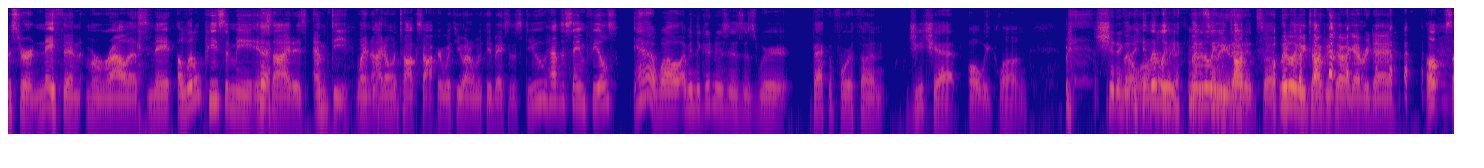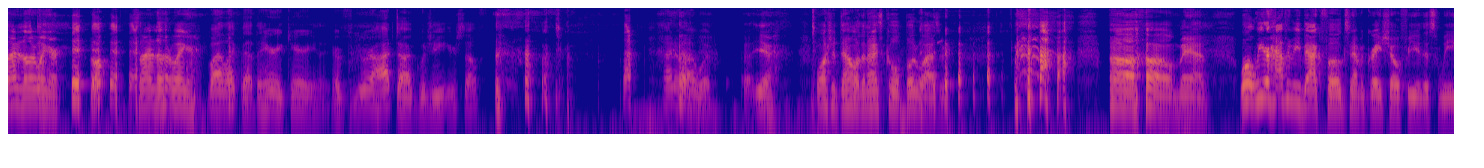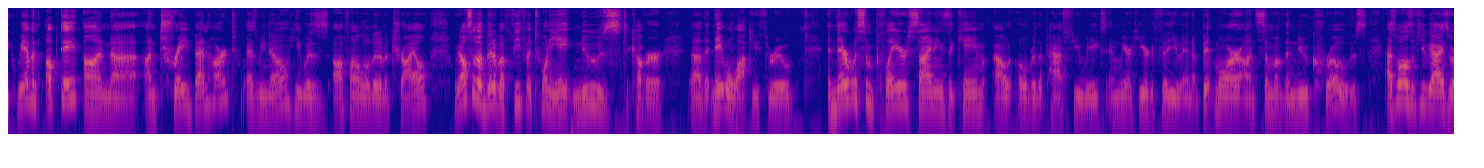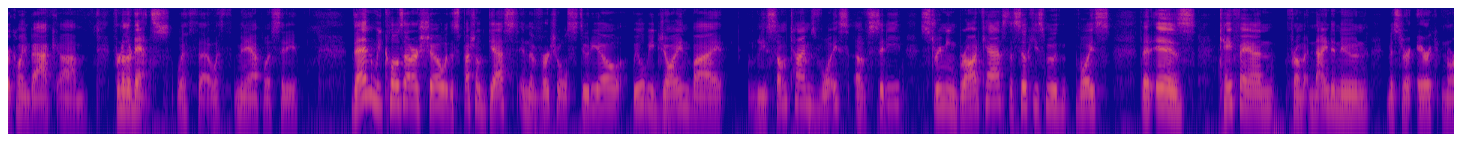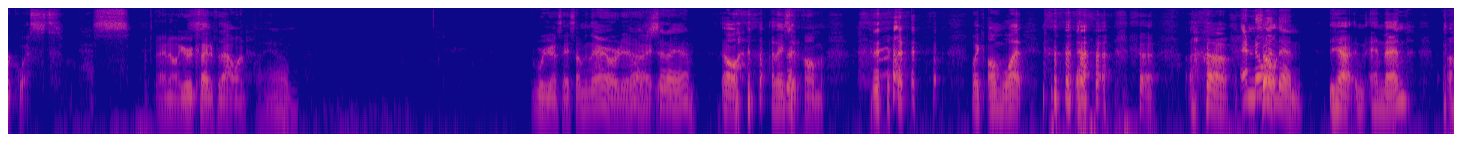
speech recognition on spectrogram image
Mr. Nathan Morales. Nate, a little piece of me inside is empty when I don't talk soccer with you on a weekly basis. Do you have the same feels? Yeah, well, I mean, the good news is, is we're back and forth on G Chat all week long, shitting all over literally, Min- literally, Minnesota we talk, So literally, we talk to each other like every day. Oh, sign another winger. Oh, sign another winger. But I like that, the Harry Caray. If you were a hot dog, would you eat yourself? I know I would. Uh, yeah, wash it down with a nice cold Budweiser. oh, oh, man. Well, we are happy to be back, folks, and have a great show for you this week. We have an update on uh, on Trey Benhart. As we know, he was off on a little bit of a trial. We also have a bit of a FIFA 28 news to cover uh, that Nate will walk you through. And there was some player signings that came out over the past few weeks, and we are here to fill you in a bit more on some of the new Crows, as well as a few guys who are coming back um, for another dance with uh, with Minneapolis City. Then we close out our show with a special guest in the virtual studio. We will be joined by the sometimes voice of City streaming broadcast, the silky smooth voice that is K fan from 9 to noon, Mr. Eric Nordquist. Yes, I know, you're excited for that one. I am. Were you going to say something there? or did No, I just said I am. Oh, I think you said um. like, um, what? And no So- one then. Yeah, and, and then,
